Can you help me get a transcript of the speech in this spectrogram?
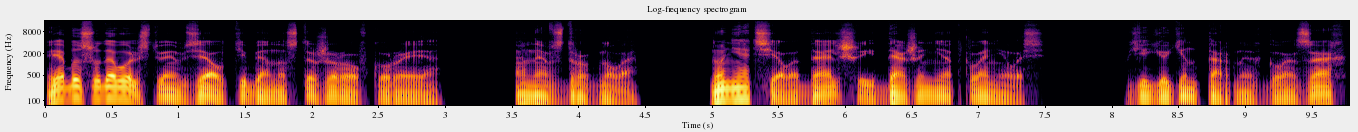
«Я бы с удовольствием взял тебя на стажировку, Рэя». Она вздрогнула, но не отсела дальше и даже не отклонилась. В ее янтарных глазах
